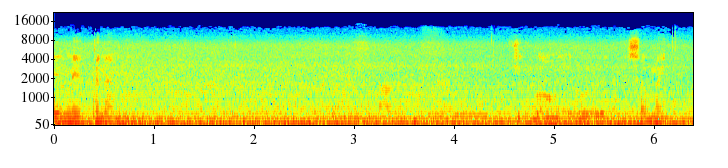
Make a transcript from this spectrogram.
Okay, meter namin. Cik bawang dua-dua. Sama itu.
